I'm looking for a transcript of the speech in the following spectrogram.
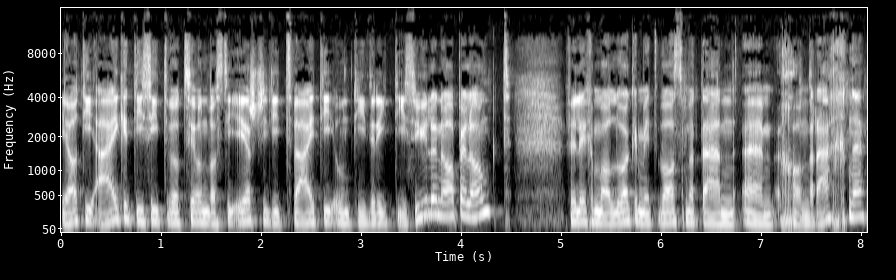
ja, die eigene Situation, was die erste, die zweite und die dritte Säule anbelangt. Vielleicht mal schauen, mit was man dann ähm, kann rechnen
